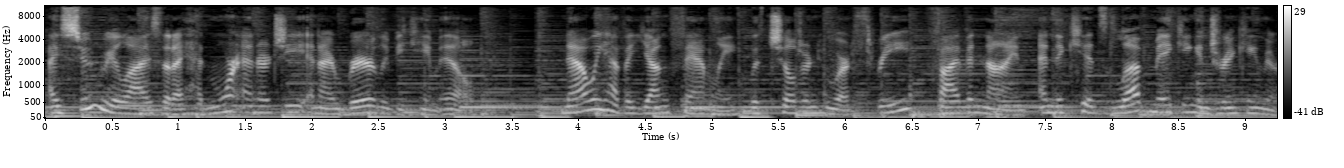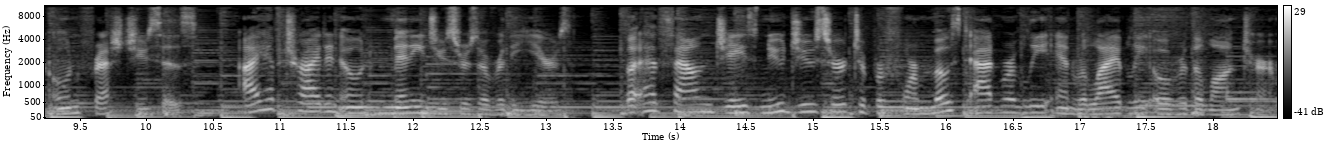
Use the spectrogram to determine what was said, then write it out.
I soon realized that I had more energy and I rarely became ill. Now we have a young family with children who are 3, 5, and 9, and the kids love making and drinking their own fresh juices. I have tried and owned many juicers over the years, but have found Jay's new juicer to perform most admirably and reliably over the long term.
